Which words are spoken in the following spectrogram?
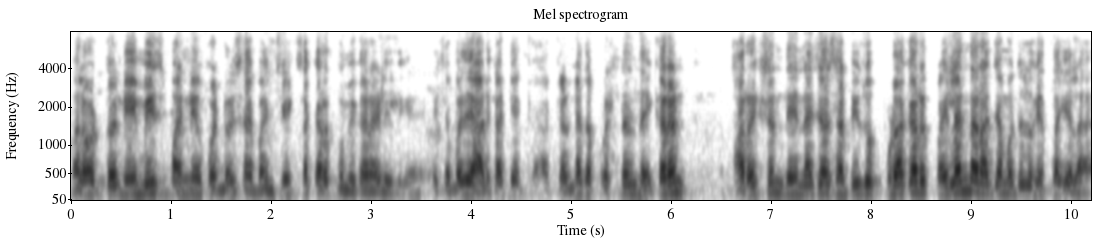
मला वाटतं नेहमीच मान्य फडणवीस साहेबांची एक सकारात्मक भूमिका राहिलेली आहे. याच्यामध्ये आडकाठी करण्याचा प्रश्नच नाही कारण आरक्षण देण्याच्यासाठी जो पुढाकार पहिल्यांदा राज्यामध्ये जो घेतला गेला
